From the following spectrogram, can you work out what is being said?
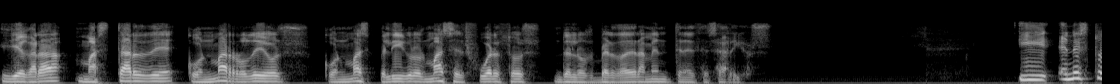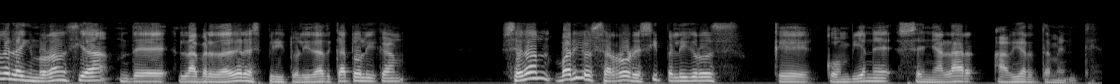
llegará más tarde con más rodeos, con más peligros, más esfuerzos de los verdaderamente necesarios. Y en esto de la ignorancia de la verdadera espiritualidad católica, se dan varios errores y peligros que conviene señalar abiertamente.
